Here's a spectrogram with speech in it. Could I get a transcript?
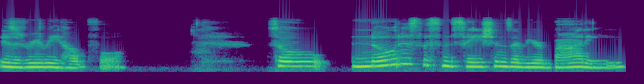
is really helpful. So notice the sensations of your body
